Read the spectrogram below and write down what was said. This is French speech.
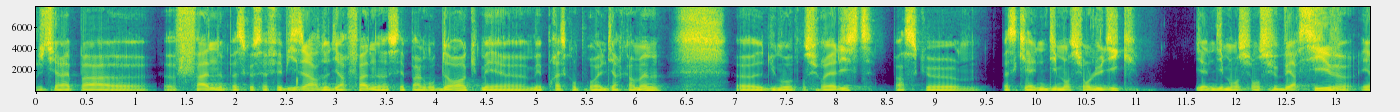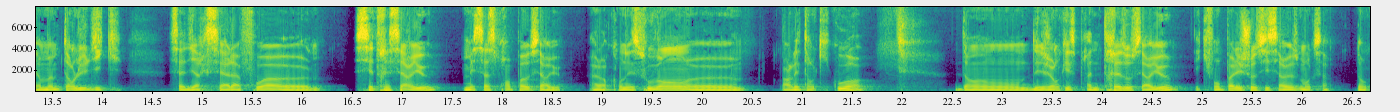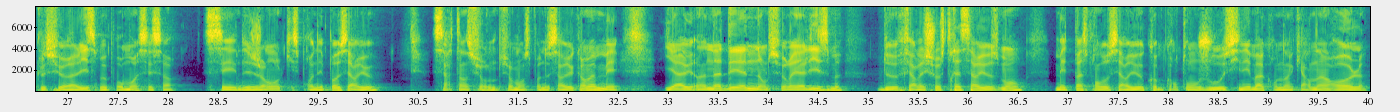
je dirais pas euh, fan parce que ça fait bizarre de dire fan. C'est pas un groupe de rock, mais euh, mais presque on pourrait le dire quand même du mouvement surréaliste parce que parce qu'il y a une dimension ludique, il y a une dimension subversive et en même temps ludique. C'est-à-dire que c'est à la fois euh, c'est très sérieux, mais ça se prend pas au sérieux. Alors qu'on est souvent euh, par les temps qui courent dans des gens qui se prennent très au sérieux et qui font pas les choses si sérieusement que ça. Donc le surréalisme, pour moi, c'est ça. C'est des gens qui se prenaient pas au sérieux. Certains sûrement se prennent au sérieux quand même, mais il y a un ADN dans le surréalisme de faire les choses très sérieusement, mais de pas se prendre au sérieux, comme quand on joue au cinéma, qu'on incarne un rôle,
